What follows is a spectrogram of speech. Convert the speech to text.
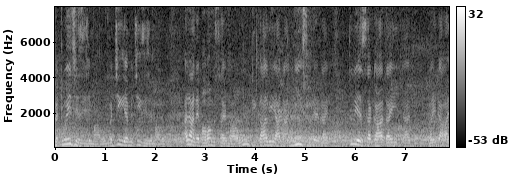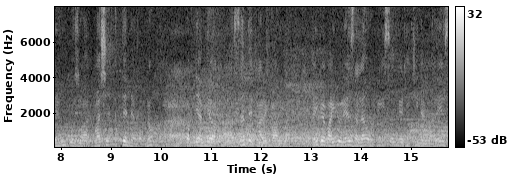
မတွေးချင်စီချင်ပါဘူး။မကြည့်လည်းမကြည့်စီချင်ပါဘူး။အဲ့ဒါနဲ့ဘာမှမဆိုင်ပါဘူး။ဒီကားလေးကဒါညှိဆိုတဲ့အတိုင်းသူ့ရဲ့ဇက်ကားအတိုင်းဒါဗိုက်တာအာယုကိုဆိုတာဘာရှင်းအစ်စ်နဲ့ပေါ့နော်။ကပြန်ပြီးတော့ဒါစမ်းသစ်ထားတဲ့ကားလေးပါ။အဲ့ဒီအတွက်ဘာကြီးတို့လည်းဇလန်းကိုပြီးဆုံးတဲ့အထိကြည့်နိုင်ပါတယ်။ဇ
